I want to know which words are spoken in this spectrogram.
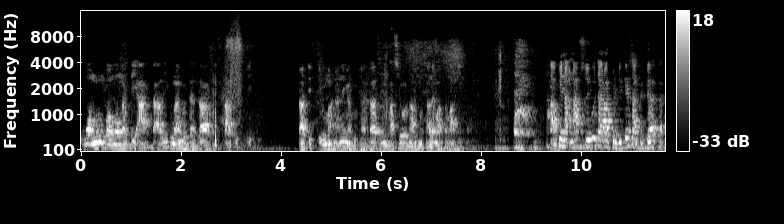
Wong mau ngerti akal, itu nganggo data statistik. Statistik maknanya nganggo data sing rasional, misalnya matematika. Tapi nak nafsu itu cara berpikir sak gedakan.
